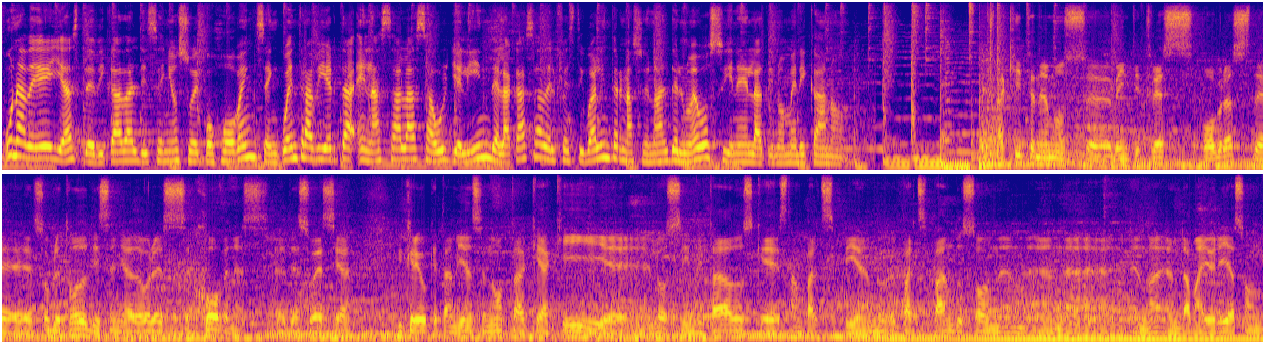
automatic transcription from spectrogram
Una de ellas, dedicada al diseño sueco joven, se encuentra abierta en la sala Saúl Yelín de la Casa del Festival Internacional del Nuevo Cine Latinoamericano. Aquí tenemos 23 eh, obras de sobre todo diseñadores jóvenes eh, de Suecia y creo que también se nota que aquí eh, los invitados que están participando, participando son en, la mayoría son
